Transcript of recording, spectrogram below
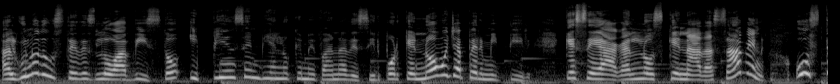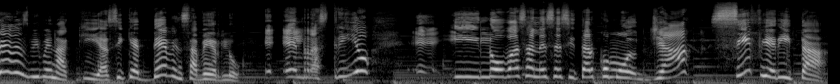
¿Alguno de ustedes lo ha visto? Y piensen bien lo que me van a decir porque no voy a permitir que se hagan los que nada saben. Ustedes viven aquí, así que deben saberlo. ¿E- ¿El rastrillo? Eh, ¿Y lo vas a necesitar como ya? Sí, fierita.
